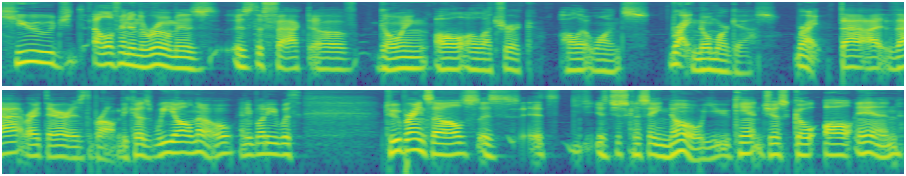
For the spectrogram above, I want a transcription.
huge elephant in the room is is the fact of going all electric all at once. Right. No more gas. Right. That I, that right there is the problem because we all know anybody with two brain cells is it's it's just going to say no. You can't just go all in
